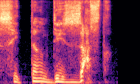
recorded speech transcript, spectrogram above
c'est un désastre.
